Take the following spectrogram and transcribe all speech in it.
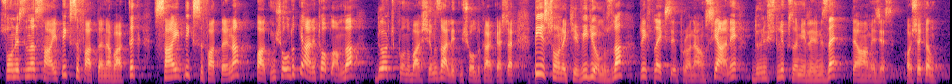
Sonrasında sahiplik sıfatlarına baktık. Sahiplik sıfatlarına bakmış olduk. Yani toplamda dört konu başlığımızı halletmiş olduk arkadaşlar. Bir sonraki videomuzda reflexive pronouns yani dönüşlülük zamirlerimize devam edeceğiz. Hoşçakalın.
